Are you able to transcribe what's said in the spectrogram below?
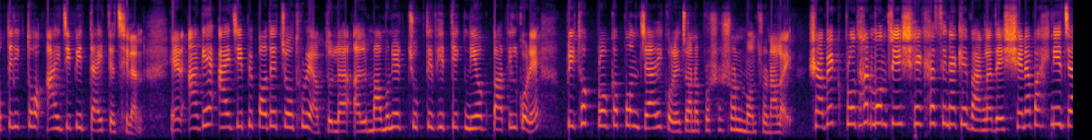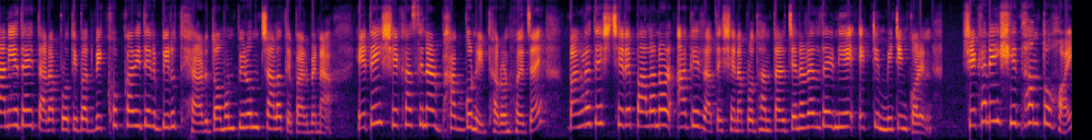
অতিরিক্ত আইজিপির দায়িত্বে ছিলেন। এর আগে আইজিপি পদে চৌধুরী আবদুল্লাহ আল মামুনের চুক্তিভিত্তিক নিয়োগ বাতিল করে পৃথক প্রজ্ঞাপন জারি করে জনপ্রশাসন মন্ত্রণালয়। সাবেক প্রধানমন্ত্রী শেখ হাসিনাকে বাংলাদেশ সেনাবাহিনী জানিয়ে দেয়, তারা প্রতিবাদ বিক্ষোভকারীদের বিরুদ্ধে আর দমনপীড়ন চালাতে পারবে না। এতেই শেখ হাসিনার ভাগ্য নির্ধারণ হয়ে যায়। বাংলাদেশ ছেড়ে পালানোর আগের রাতে সেনাপ্রধান তার জেনারেলদের নিয়ে একটি মিটিং করেন। সেখানেই সিদ্ধান্ত হয়,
